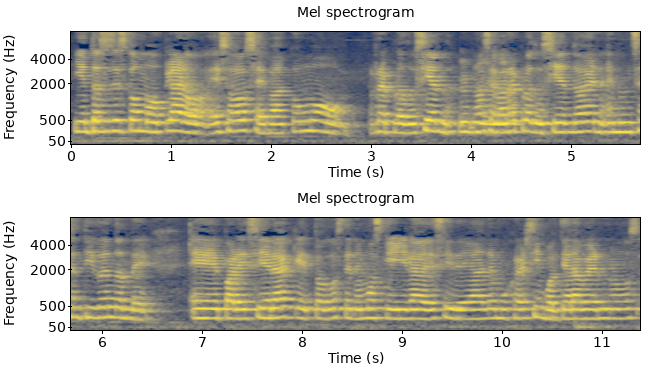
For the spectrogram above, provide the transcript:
Y entonces es como, claro, eso se va como reproduciendo, ¿no? Se va reproduciendo en, en un sentido en donde eh, pareciera que todos tenemos que ir a ese ideal de mujer sin voltear a vernos,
